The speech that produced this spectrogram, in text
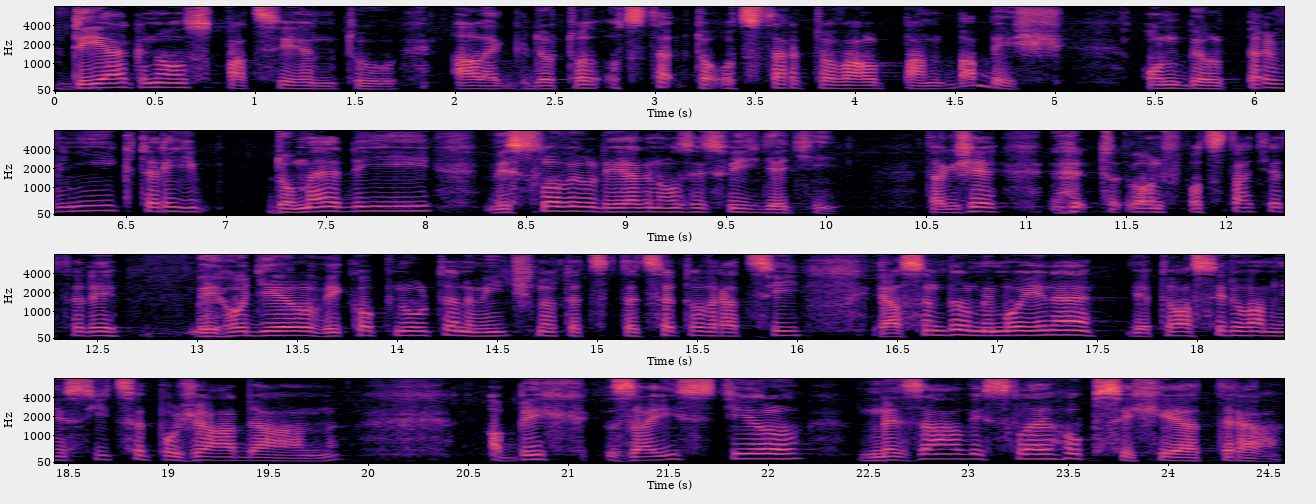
diagnóz pacientů, ale kdo to, odstar- to odstartoval? Pan Babiš. On byl první, který do médií vyslovil diagnózy svých dětí. Takže on v podstatě tedy vyhodil, vykopnul ten míč, no teď, teď se to vrací. Já jsem byl mimo jiné, je to asi dva měsíce požádán, abych zajistil nezávislého psychiatra,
